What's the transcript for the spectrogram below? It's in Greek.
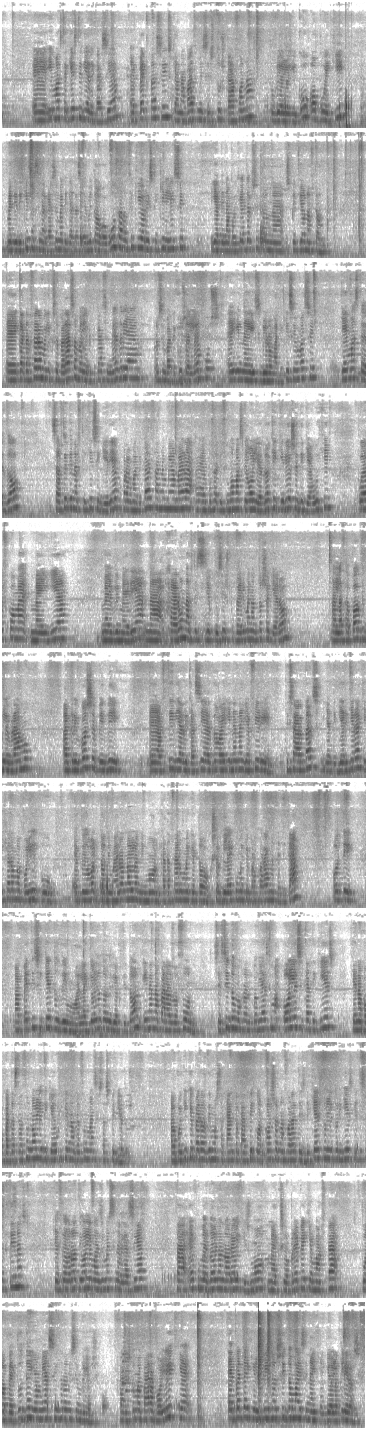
ε, είμαστε και στη διαδικασία επέκτασης και αναβάθμισης του σκάφωνα, του βιολογικού, όπου εκεί με τη δική σας συνεργασία με την κατασκευή του αγωγού θα δοθεί και η οριστική λύση για την αποχέτευση των ε, σπιτιών αυτών. Ε, καταφέραμε και ξεπεράσαμε ελεγκτικά συνέδρια, προσυμβατικούς ελέγχους, έγινε η συμπληρωματική σύμβαση και είμαστε εδώ σε αυτή την ευτυχή συγκυρία που πραγματικά θα είναι μια μέρα ε, που θα τη θυμόμαστε όλοι εδώ και κυρίως οι δικαιούχοι που εύχομαι με υγεία, με ευημερία να χαρούν αυτές τις ιδιοκτησίες που περίμεναν τόσο καιρό. Αλλά θα πω από την πλευρά μου ακριβώς επειδή ε, αυτή η διαδικασία εδώ έγινε ένα γεφύρι της Άρτας για την Κέρκυρα και χαίρομαι πολύ που επί των ημερών όλων ημών καταφέρουμε και το ξεμπλέκουμε και προχωράμε θετικά, ότι απέτηση και του Δήμου αλλά και όλων των ιδιοκτητών είναι να παραδοθούν σε σύντομο χρονικό διάστημα όλες οι κατοικίες και να αποκατασταθούν όλοι οι δικαιούχοι και να βρεθούν μέσα στα σπίτια τους. Από εκεί και πέρα ο Δήμος θα κάνει το καθήκον όσον αφορά τις δικές του λειτουργίες και τις ευθύνες και θεωρώ ότι όλοι μαζί με συνεργασία θα έχουμε εδώ έναν ωραίο οικισμό με αξιοπρέπεια και με αυτά που απαιτούνται για μια σύγχρονη συμβίωση. Ευχαριστούμε πάρα πολύ και έπεται και ελπίζω σύντομα η συνέχεια και ολοκλήρωση.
